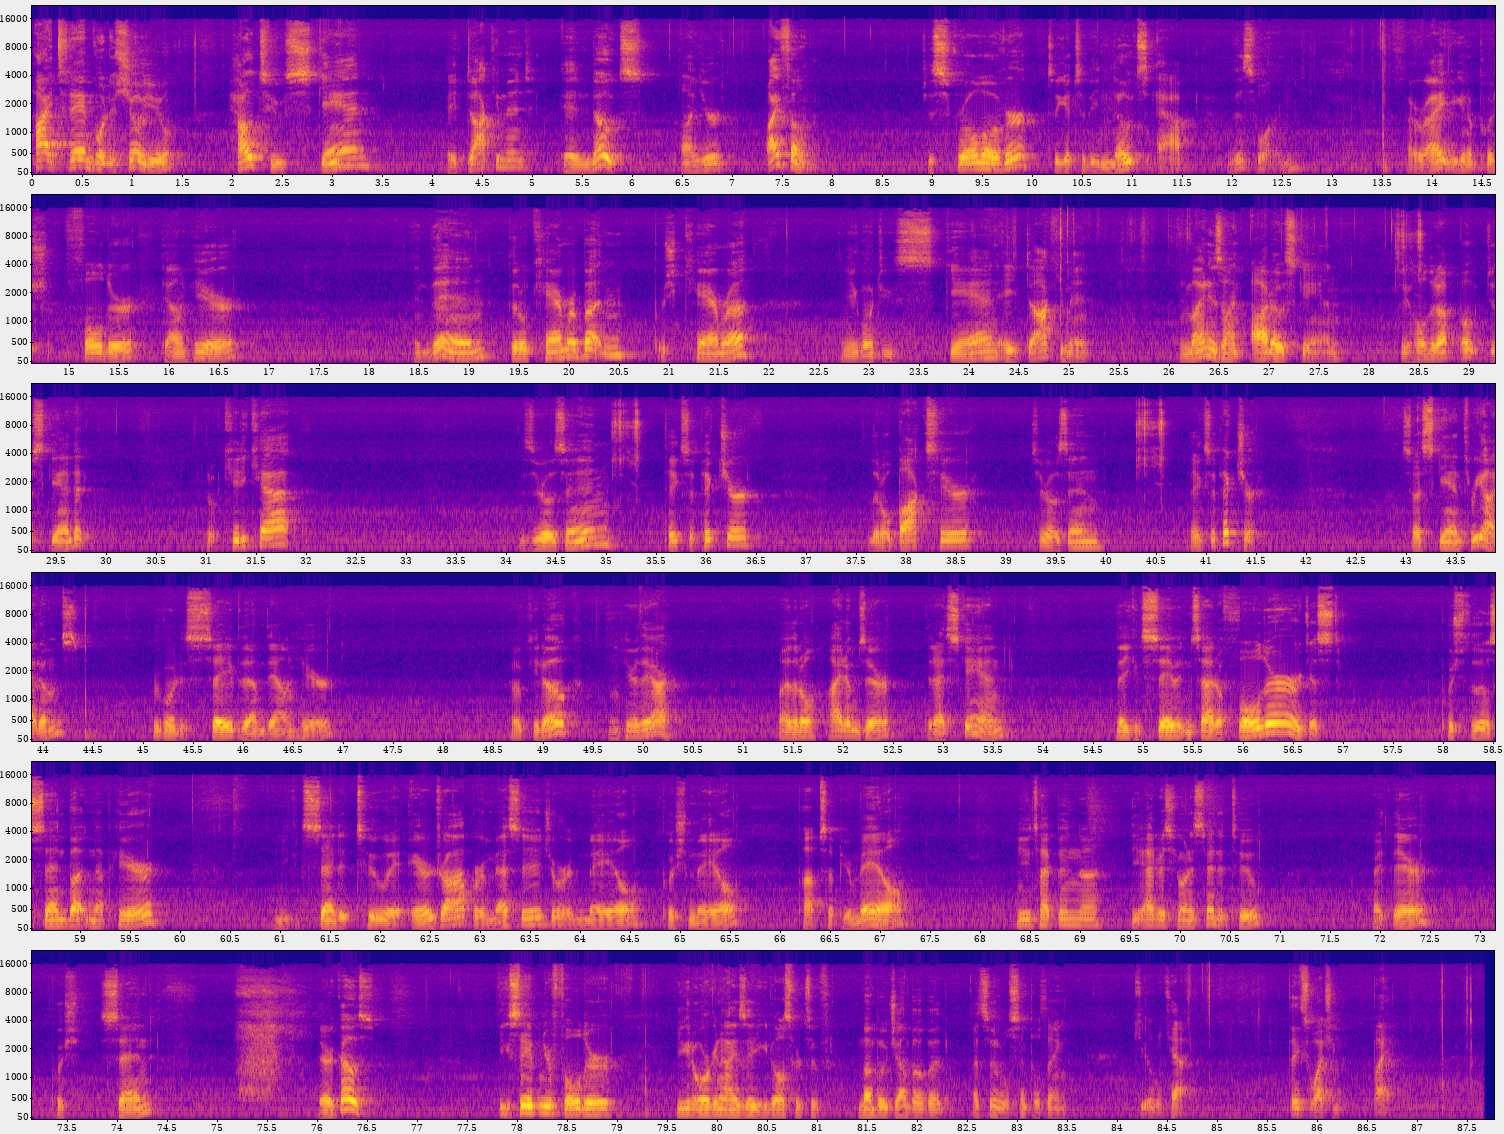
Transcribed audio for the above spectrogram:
Hi, today I'm going to show you how to scan a document in Notes on your iPhone. Just scroll over to get to the Notes app, this one. All right, you're going to push folder down here. And then little camera button, push camera, and you're going to scan a document. And mine is on auto scan. So you hold it up. Oh, just scanned it. Little kitty cat. Zeroes in, takes a picture. Little box here. Zeroes in, takes a picture. So I scanned three items. We're going to save them down here. Okie doke. And here they are. My little items there that I scanned. Now you can save it inside a folder or just push the little send button up here. And you can send it to an airdrop or a message or a mail push mail pops up your mail. And you type in uh, the address you want to send it to right there. Push send. There it goes. You can save it in your folder. You can organize it. You can do all sorts of mumbo jumbo but that's a little simple thing. Cute little cat. Thanks for watching. Bye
